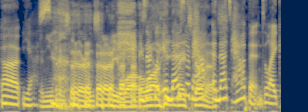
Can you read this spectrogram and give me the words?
Uh, yes. and you can sit there and study while, while exactly, he and that's makes what hap- donuts. and that's happened. Like,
